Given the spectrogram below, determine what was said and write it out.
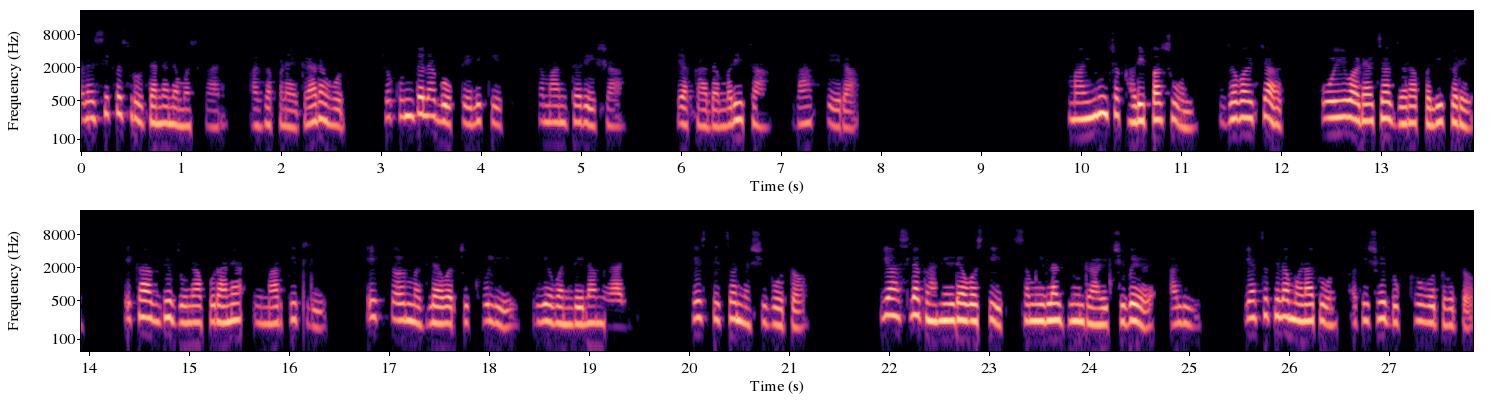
रसिक श्रोत्यांना नमस्कार. आज आपण ऐकणार आहोत शकुंतला गोगटे लिखित समांतर रेषा या कादंबरीचा भाग तेरा. माहीमच्या खाडीपासून जवळच्याच कोळीवाड्याच्या जरा पलीकडे एका अगदी जुन्या पुराण्या इमारतीतली एक तळ मजल्यावरची खोली प्रियवंदेला मिळाली. हेच तिचं नशीब होतं. या असल्या घाणेरड्या वस्तीत समीरला घेऊन राहायची वेळ आली याचं तिला मनातून अतिशय दुःख होत होतं.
